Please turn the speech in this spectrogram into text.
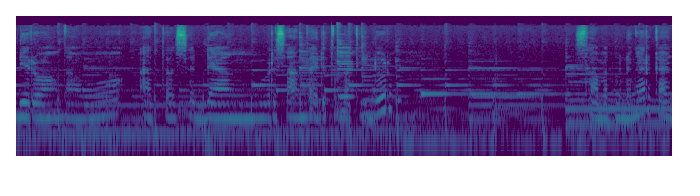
di ruang tamu atau sedang bersantai di tempat tidur, selamat mendengarkan.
